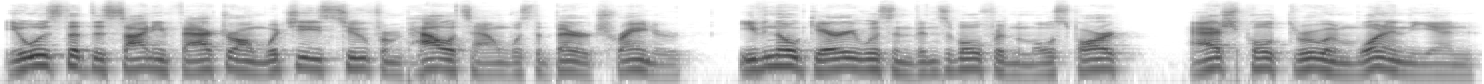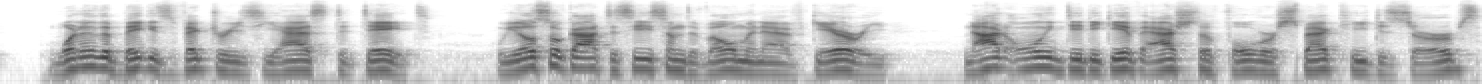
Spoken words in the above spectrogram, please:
It was the deciding factor on which of these two from Pallet Town was the better trainer. Even though Gary was invincible for the most part, Ash pulled through and won in the end, one of the biggest victories he has to date. We also got to see some development out of Gary. Not only did he give Ash the full respect he deserves,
